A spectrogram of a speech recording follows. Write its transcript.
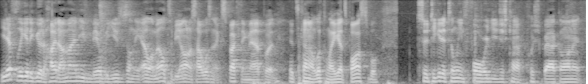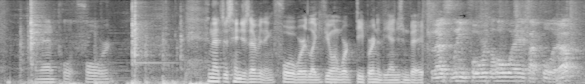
you definitely get a good height. I might even be able to use this on the LML to be honest. I wasn't expecting that, but it's kind of looking like that's possible. So to get it to lean forward, you just kind of push back on it and then pull it forward. And that just hinges everything forward, like if you want to work deeper into the engine bay. So that's lean forward the whole way. If I pull it up,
